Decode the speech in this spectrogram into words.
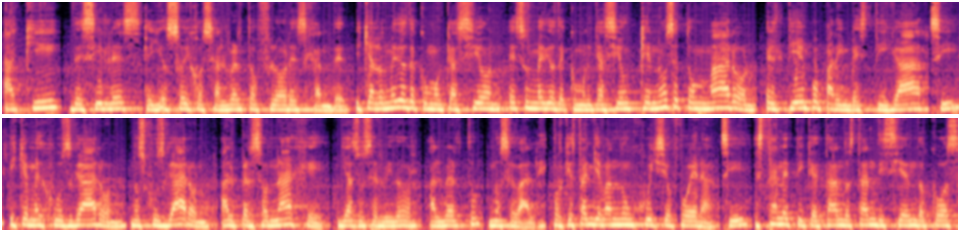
aquí decirles que yo soy José Alberto Flores Jandet y que a los medios de comunicación, esos medios de comunicación que no se tomaron el tiempo para investigar, ¿sí? Y que me juzgaron, nos juzgaron al personaje y a su servidor, Alberto, no se vale. Porque están llevando un juicio fuera, ¿sí? Están etiquetando, están diciendo cosas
